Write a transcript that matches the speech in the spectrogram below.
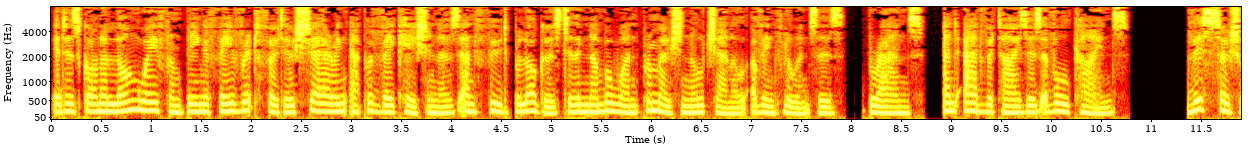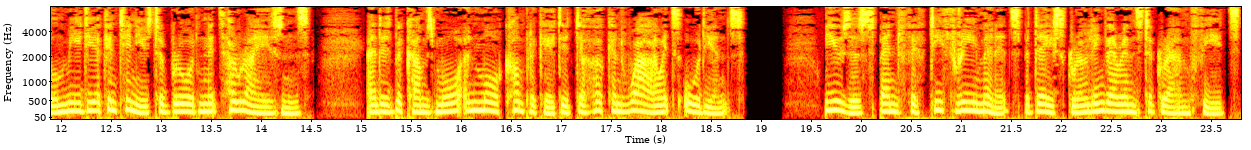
it has gone a long way from being a favorite photo sharing app of vacationers and food bloggers to the number one promotional channel of influencers, brands, and advertisers of all kinds. This social media continues to broaden its horizons, and it becomes more and more complicated to hook and wow its audience. Users spend 53 minutes per day scrolling their Instagram feeds,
